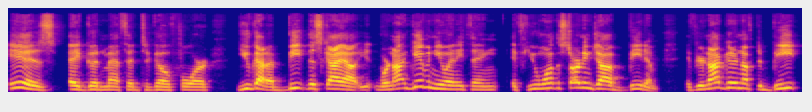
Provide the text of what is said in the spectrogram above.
is a good method to go for you got to beat this guy out. We're not giving you anything. If you want the starting job, beat him. If you're not good enough to beat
